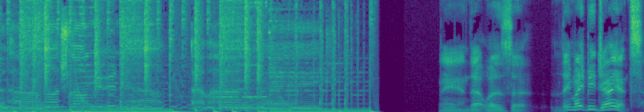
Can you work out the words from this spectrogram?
and how much longer now am I awake? And that was uh, They Might Be Giants.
